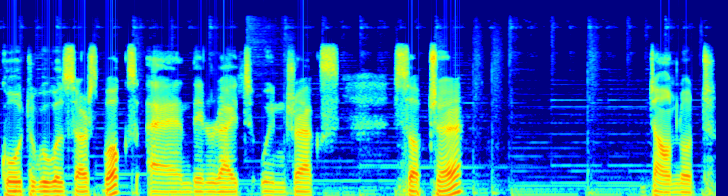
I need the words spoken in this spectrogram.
go to google search box and then write WindTrax software download.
